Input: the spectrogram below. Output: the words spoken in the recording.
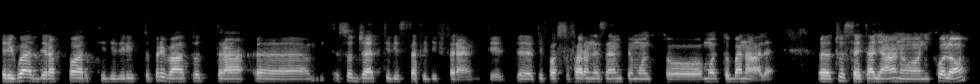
riguarda i rapporti di diritto privato tra eh, soggetti di stati differenti. Eh, ti posso fare un esempio molto, molto banale. Eh, tu sei italiano, Nicolò,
